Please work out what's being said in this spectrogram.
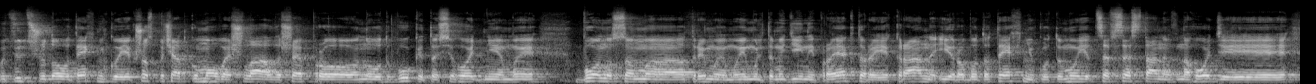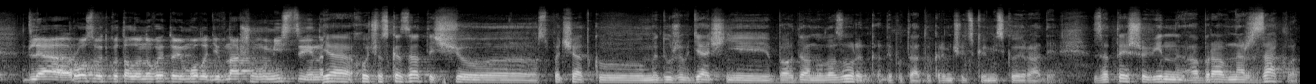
Оцю чудову техніку. Якщо спочатку мова йшла лише про ноутбуки, то сьогодні ми бонусом е, отримуємо і мультимедійний проєктор, і екран, і робототехніку. Тому це все стане в нагоді для розвитку талановитої молоді в нашому місті. Я хочу сказати, що е, спочатку ми дуже вдячні Богдану Лазоренко, депутату Кремчуцької міської ради, за те, що він обрав наш заклад.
